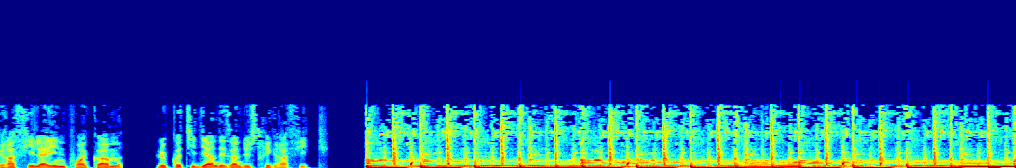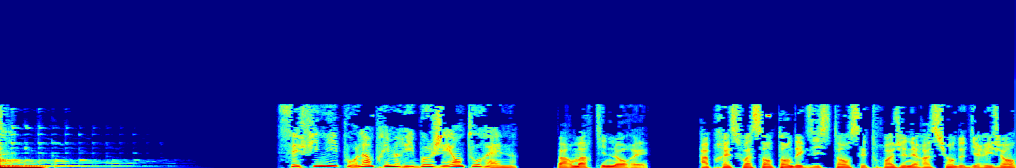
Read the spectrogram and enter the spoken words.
graphiline.com, le quotidien des industries graphiques. C'est fini pour l'imprimerie Boger en Touraine. Par Martine Lauré. Après 60 ans d'existence et trois générations de dirigeants,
